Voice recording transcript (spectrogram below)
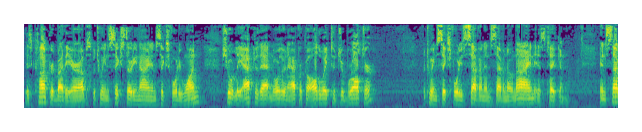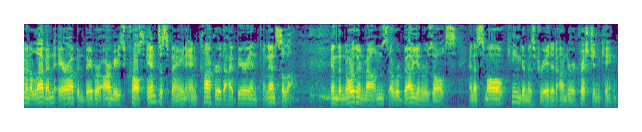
is conquered by the Arabs between 639 and 641. Shortly after that, northern Africa, all the way to Gibraltar, between 647 and 709, is taken. In 711, Arab and Berber armies cross into Spain and conquer the Iberian Peninsula. In the northern mountains, a rebellion results and a small kingdom is created under a Christian king.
